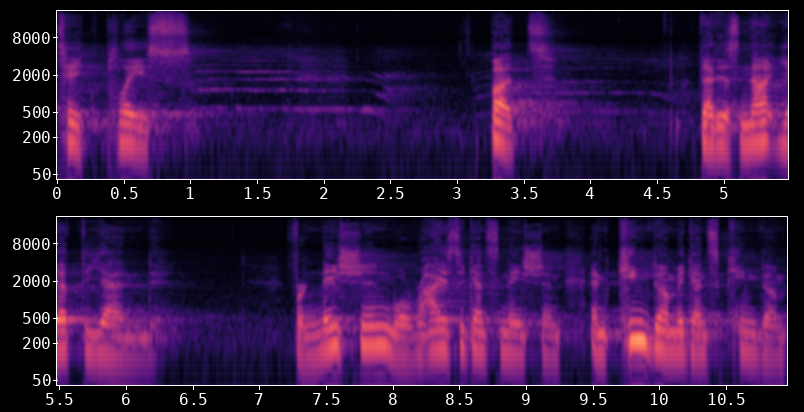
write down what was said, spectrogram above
take place. But that is not yet the end. For nation will rise against nation, and kingdom against kingdom,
